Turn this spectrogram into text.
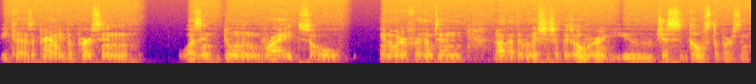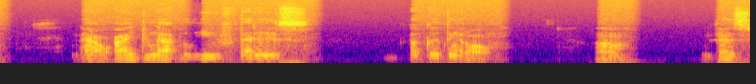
because apparently the person wasn't doing right. So in order for them to know that the relationship is over you just ghost the person. Now i do not believe that is a good thing at all. Um because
